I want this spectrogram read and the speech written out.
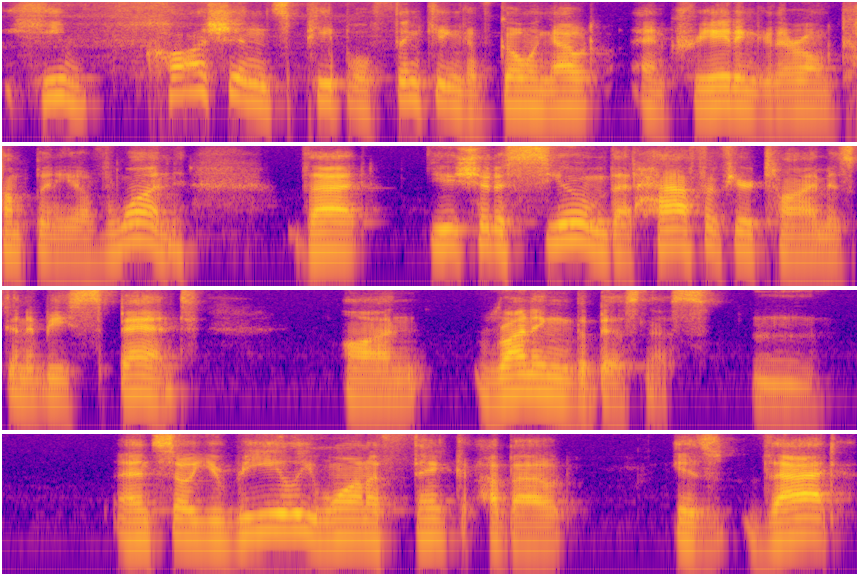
he cautions people thinking of going out and creating their own company of one that you should assume that half of your time is going to be spent on running the business. Mm. And so you really want to think about is that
